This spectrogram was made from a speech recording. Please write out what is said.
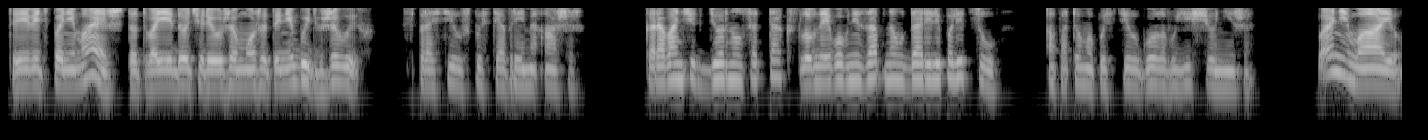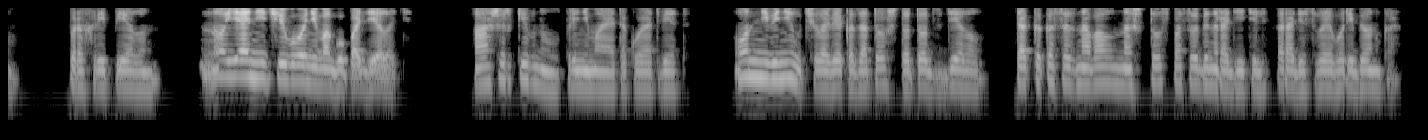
«Ты ведь понимаешь, что твоей дочери уже может и не быть в живых?» — спросил спустя время Ашер. Караванчик дернулся так, словно его внезапно ударили по лицу, а потом опустил голову еще ниже. «Понимаю», — прохрипел он, — «но я ничего не могу поделать». Ашер кивнул, принимая такой ответ. Он не винил человека за то, что тот сделал, так как осознавал, на что способен родитель ради своего ребенка.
